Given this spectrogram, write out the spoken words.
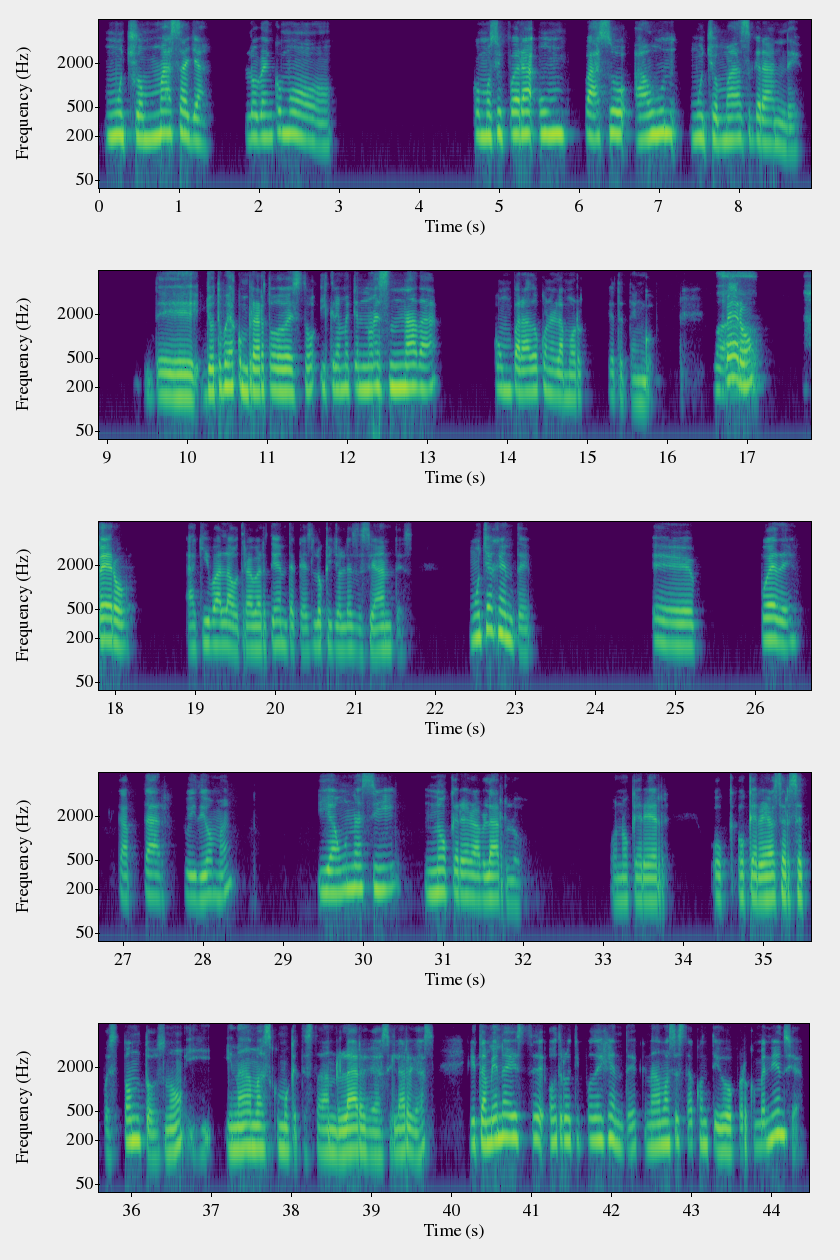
mucho más allá. Lo ven como, como si fuera un paso aún mucho más grande de yo te voy a comprar todo esto y créeme que no es nada comparado con el amor que te tengo. wow. Pero, pero, aquí va la otra vertiente, que es lo que yo les decía antes. Mucha gente eh, puede captar tu idioma y aún así no querer hablarlo o no querer o, o querer hacerse pues tontos, ¿no? Y, y, nada más como que te está dando largas y largas. Y también hay este otro tipo de gente que nada más está contigo por conveniencia.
